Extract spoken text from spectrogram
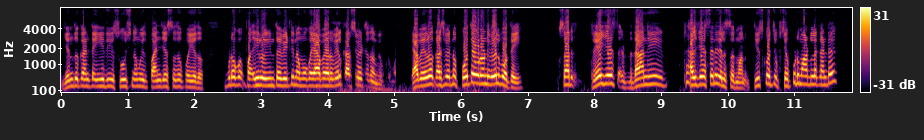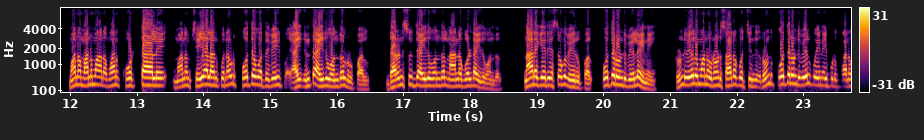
ఎందుకంటే ఇది చూసినాము ఇది పని చేస్తుందో పోయేదో. ఇప్పుడు ఒక ప- ఇంత పెట్టినాము ఒక యాభై ఆరు వేలు ఖర్చు పెట్టినాం ఇప్పుడు. యాభై వేలు ఖర్చు పెట్టినా పోతే రెండు వేలు పోతాయి. ఒకసారి ట్రై చేస్తే దాన్ని ట్రయల్ చేస్తేనే తెలుస్తుంది మనం. తీసుకొచ్చి చెప్పుడు మాటల కంటే మనం అనుమానం మనం కొట్టాలి మనం చేయాలనుకున్నప్పుడు పోతే పోతే వెయ్యి ఎంత? ఐదు వందల రూపాయలు. ధరణి శుద్ధి ఐదు వందలు నాన్న గోల్డ్ ఐదు వందలు. నాన్న చేస్తే ఒక వెయ్యి రూపాయలు. పోతే రెండు వేలు అయినాయి. రెండు వేలు మనం రెండు సార్లకు వచ్చింది. రెండు పోతే రెండు వేలు పోయినాయి. ఇప్పుడు మనం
